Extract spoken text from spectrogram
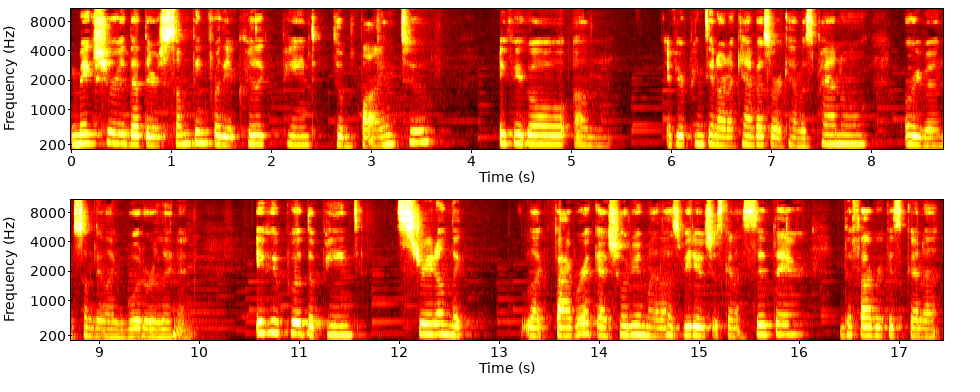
make sure that there's something for the acrylic paint to bind to. If you go, um, if you're painting on a canvas or a canvas panel, or even something like wood or linen. If you put the paint straight on the like fabric, I showed you in my last video, it's just gonna sit there. The fabric is gonna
